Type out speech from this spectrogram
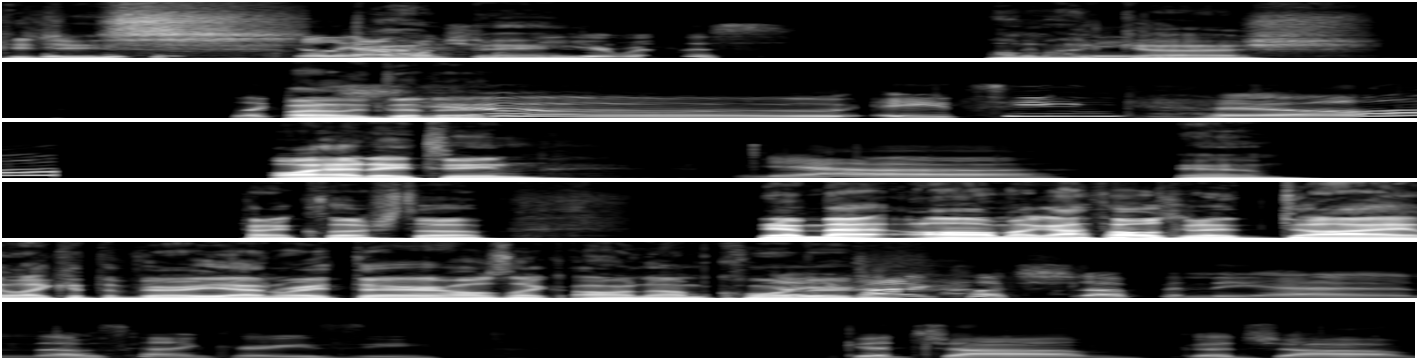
into it. GG's. You're I God want you to be here with this. Oh with my me. gosh. Look Finally at did it. 18 kills? Oh, I had 18. Yeah. Damn. Kind of clutched up. Damn that. Oh my god. I thought I was gonna die like at the very end right there. I was like, oh no, I'm Yeah, you cornered. kind of clutched up in the end. That was kind of crazy. Good job. Good job.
